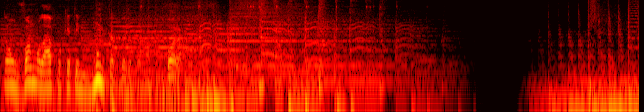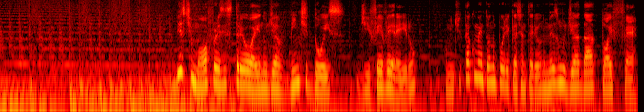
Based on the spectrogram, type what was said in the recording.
Então vamos lá, porque tem muita coisa pra falar. Bora! Beast Morphers estreou aí no dia 22 de fevereiro, como a gente até comentou no podcast anterior, no mesmo dia da Toy Fair.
